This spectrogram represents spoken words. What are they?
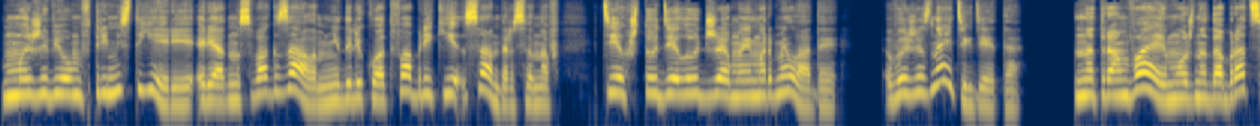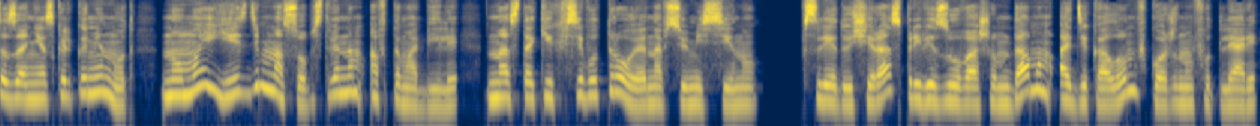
Мы живем в Триместьере, рядом с вокзалом, недалеко от фабрики Сандерсонов, тех, что делают джемы и мармелады. Вы же знаете, где это? На трамвае можно добраться за несколько минут, но мы ездим на собственном автомобиле. Нас таких всего трое на всю Мессину. В следующий раз привезу вашим дамам одеколон в кожаном футляре,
